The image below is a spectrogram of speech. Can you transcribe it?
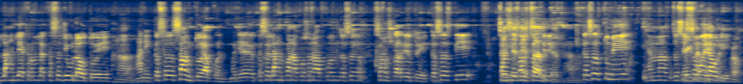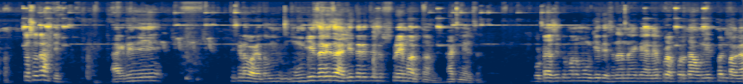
लहान लेकरांना कसं जीव लावतोय हा. आणि कसं सांगतोय आपण? म्हणजे कसं लहानपणापासून आपण जसं संस्कार देतोय तसंच ती चांगले तसे ते संस्कार दिले. चालतात, हा. तसंच तुम्ही ह्यांना जशी एकदम सवय लावली proper. तसंच राहते. अगदी तिकडे बघा तर मुंगी जरी झाली तरी तिचं स्प्रे मारतो आम्ही हटणीचं कुठं अशी तुम्हाला मुंगी दिसणार नाही काय नाही प्रॉपर दावणीत पण बघा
